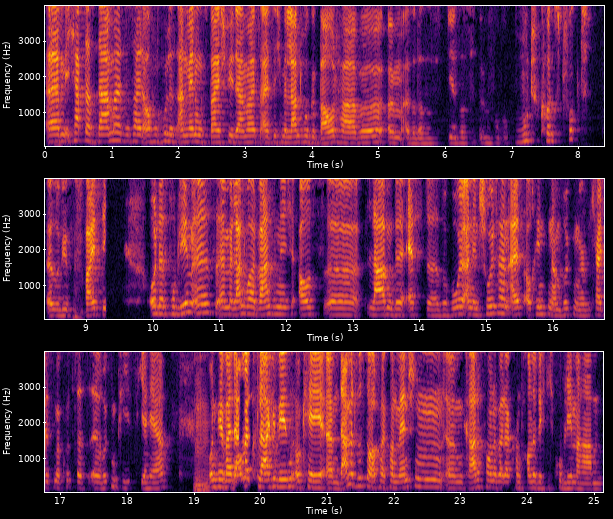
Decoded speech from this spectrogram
Ähm, ich habe das damals, das ist halt auch ein cooles Anwendungsbeispiel damals, als ich Melandro gebaut habe. Ähm, also das ist dieses Wutkonstrukt, also dieses Weitding. Und das Problem ist, äh, Melandro hat wahnsinnig ausladende äh, Äste, sowohl an den Schultern als auch hinten am Rücken. Also ich halte jetzt mal kurz das äh, Rückenpiece hierher. Mhm. Und mir war damals klar gewesen, okay, ähm, damit wirst du auf einer Convention ähm, gerade vorne bei der Kontrolle richtig Probleme haben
